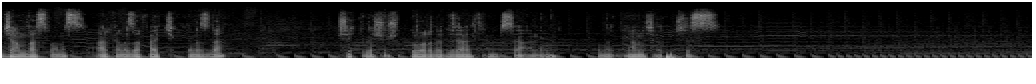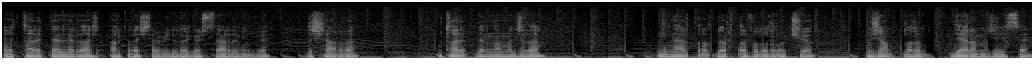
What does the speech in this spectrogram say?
cam basmanız arkanıza fight çıktığınızda. Bu şekilde şu, şu duvarı da düzelteyim bir saniye. Bunu yanlış atmışız. Evet taret yerleri de arkadaşlar videoda gösterdiğim gibi dışarıda. Bu taretlerin amacı da yine her taraf dört tarafa doğru bakıyor. Bu jumpların diğer amacı ise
